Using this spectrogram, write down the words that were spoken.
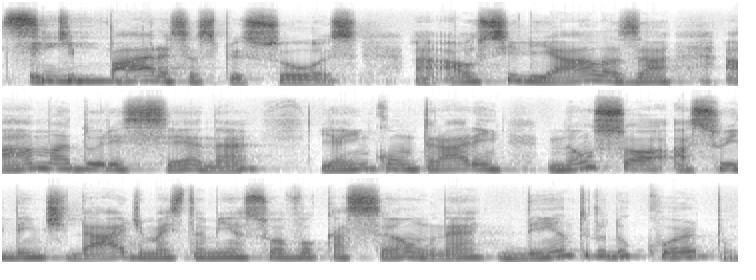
Sim. Equipar essas pessoas, auxiliá-las a, a amadurecer, né? E a encontrarem não só a sua identidade, mas também a sua vocação, né? Dentro do corpo.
